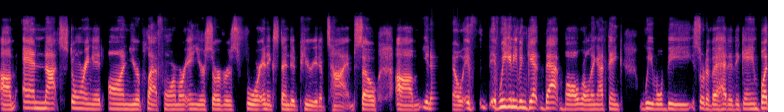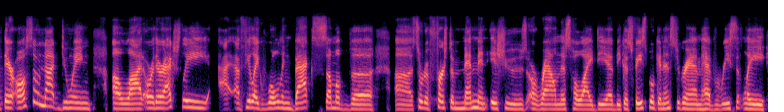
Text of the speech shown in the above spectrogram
um, and not storing it on your platform or in your servers for an extended period of time. So um, you know know, if if we can even get that ball rolling, I think we will be sort of ahead of the game. But they're also not doing a lot, or they're actually, I, feel like, rolling back some of the uh, sort of First Amendment issues around this whole idea because Facebook and Instagram have recently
